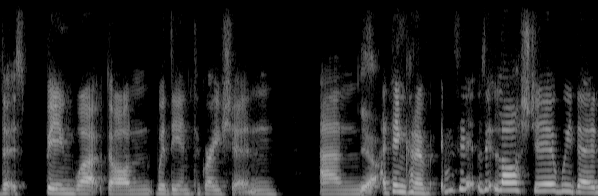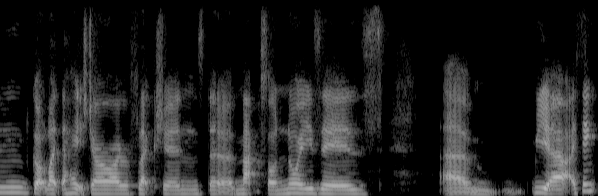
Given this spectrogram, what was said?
that's being worked on with the integration. And yeah. I think kind of was it was it last year we then got like the HDRI reflections, the Maxon noises. Um yeah, I think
